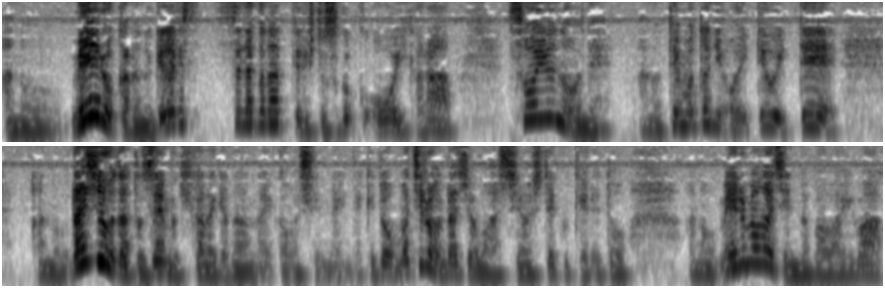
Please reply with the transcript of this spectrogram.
あの、迷路から抜け出せなくなってる人すごく多いから、そういうのをね、あの、手元に置いておいて、あの、ラジオだと全部聞かなきゃならないかもしれないんだけど、もちろんラジオも発信はしていくけれど、あの、メールマガジンの場合は、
